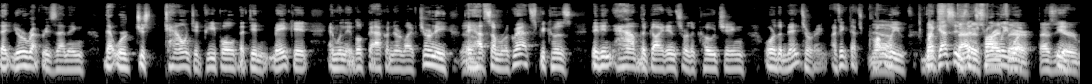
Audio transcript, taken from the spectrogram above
that you're representing that were just talented people that didn't make it. And when they look back on their life journey, they have some regrets because they didn't have the guidance or the coaching or the mentoring. I think that's probably my That's- guess is that that's is probably right what there. That's yeah. you're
